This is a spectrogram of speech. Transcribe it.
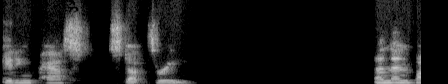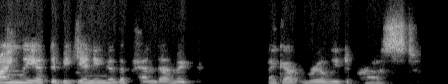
getting past step three. And then finally, at the beginning of the pandemic, I got really depressed.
